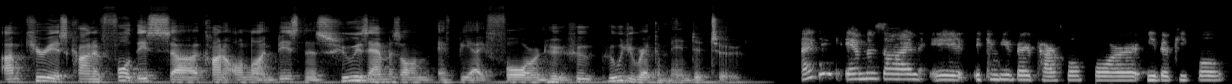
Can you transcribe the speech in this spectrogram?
I'm curious, kind of for this uh, kind of online business, who is Amazon FBA for, and who who who would you recommend it to? I think Amazon it, it can be very powerful for either people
